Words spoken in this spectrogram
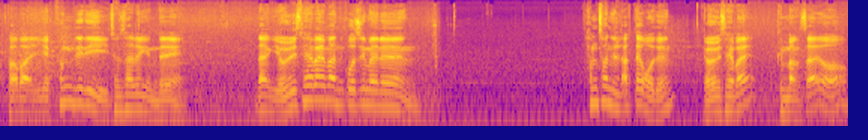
딱 봐봐 이게 평딜이 2400인데 딱 13발만 꽂으면은 3000일 딱 되거든 13발? 금방 쌓여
